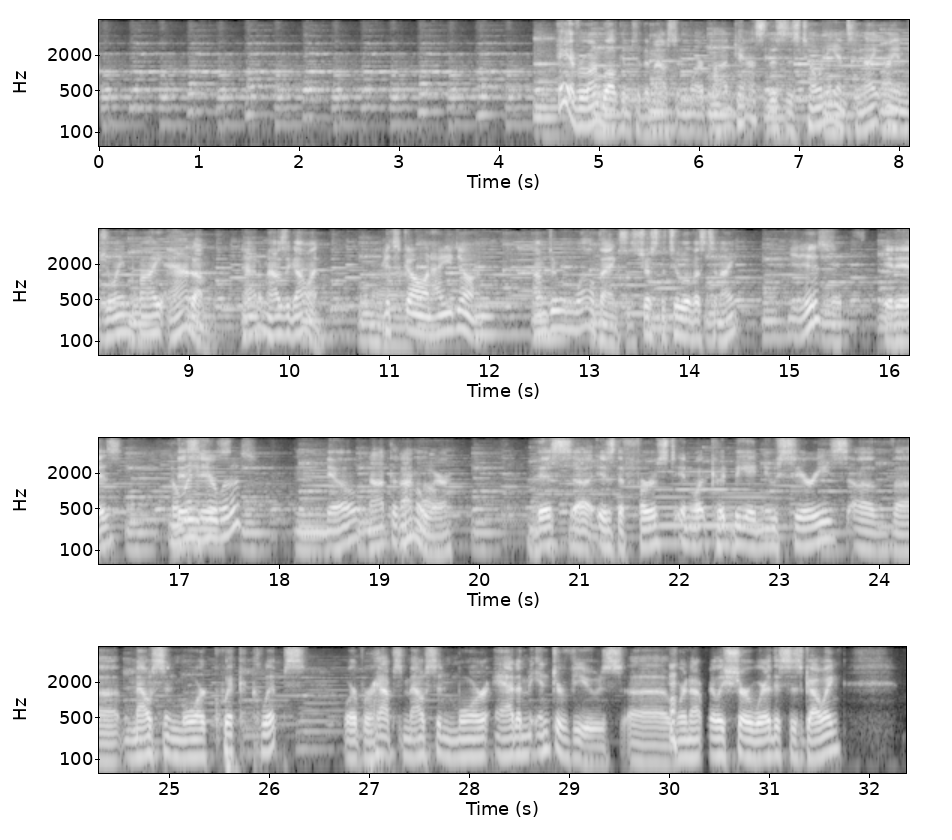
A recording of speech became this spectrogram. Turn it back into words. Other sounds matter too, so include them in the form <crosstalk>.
Hey everyone, welcome to the Mouse and More podcast. This is Tony, and tonight I am joined by Adam. Adam, how's it going? It's going. How you doing? I'm doing well, thanks. It's just the two of us tonight. It is. It is. Nobody's here is- with us. No, not that I'm aware. This uh, is the first in what could be a new series of uh, Mouse and More quick clips, or perhaps Mouse and More Adam interviews. Uh, <laughs> we're not really sure where this is going,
